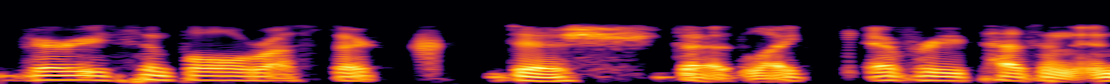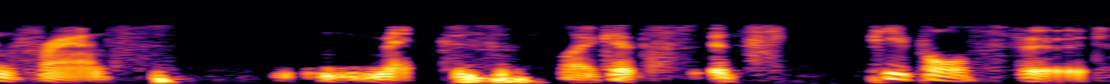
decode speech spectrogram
very simple, rustic dish that like every peasant in France makes. Like it's it's people's food.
